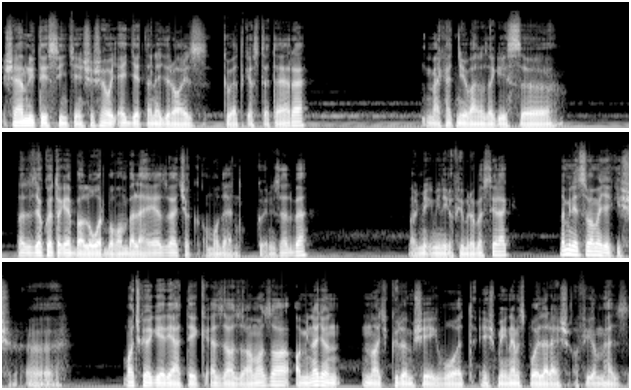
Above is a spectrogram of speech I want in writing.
se említés szintjén se, se, hogy egyetlen egy rajz következtet erre. Meg hát nyilván az egész ez gyakorlatilag ebbe a lórba van belehelyezve, csak a modern környezetbe. Már még mindig a filmről beszélek. Na mindegy, szóval megy egy kis ö, macskaegérjáték ezzel azzal amazzal, ami nagyon nagy különbség volt, és még nem spoileres a filmhez,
